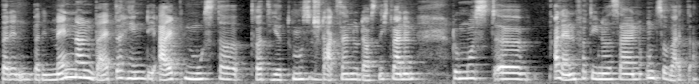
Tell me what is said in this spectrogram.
bei, den, bei den Männern weiterhin die alten Muster tradiert. Du musst stark sein, du darfst nicht weinen, du musst äh, Alleinverdiener sein und so weiter.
